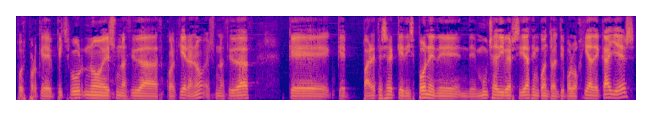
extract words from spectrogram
pues porque Pittsburgh no es una ciudad cualquiera, ¿no? Es una ciudad que, que parece ser que dispone de, mucha diversidad en cuanto a la tipología de calles,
